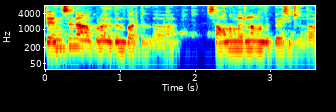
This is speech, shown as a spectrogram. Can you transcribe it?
டென்ஷன் ஆகக்கூடாது இதுன்னு பார்த்துட்டு இருந்தா சம்மந்த மாதிரிலாம் வந்து பேசிட்டு இருந்தா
